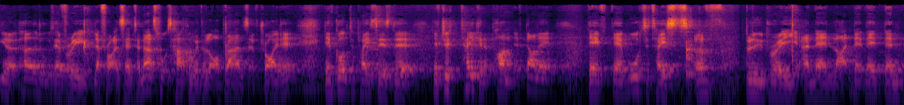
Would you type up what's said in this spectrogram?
you know hurdles every left, right, and centre. And that's what's happened with a lot of brands that have tried it. They've gone to places that they've just taken a punt, they've done it. They've their water tastes of blueberry, and then like they, they've then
